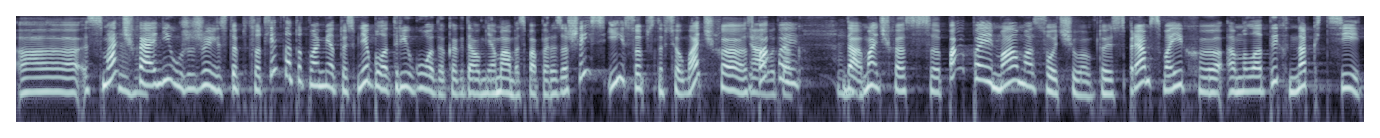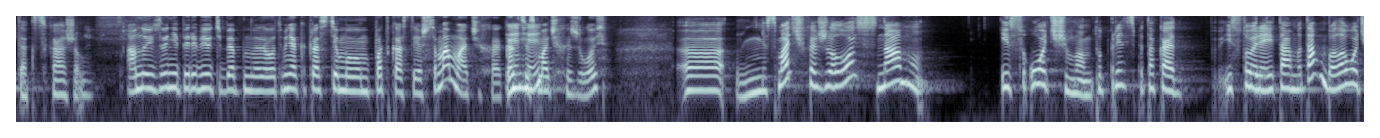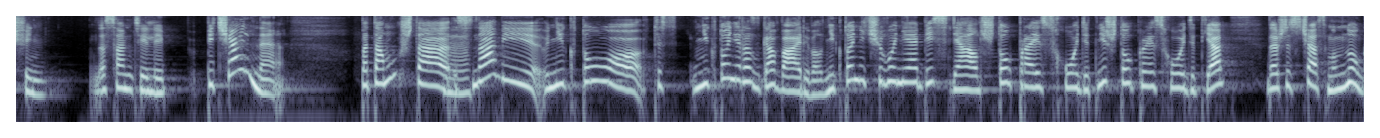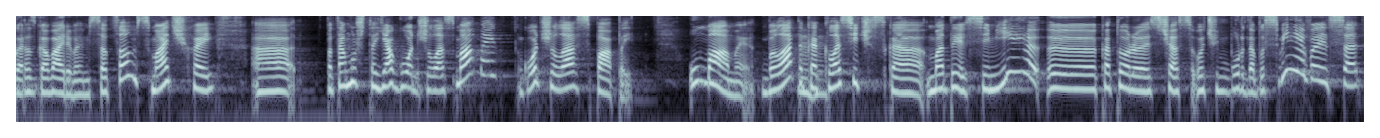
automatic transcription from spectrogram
А, с мачехой угу. они уже жили 100-500 лет на тот момент, то есть мне было три года, когда у меня мама с папой разошлись, и, собственно, все, мачеха с а, папой... Вот да, мачеха с папой, мама с отчимом. То есть прям с моих э, молодых ногтей, так скажем. А ну, извини, перебью тебя. Вот у меня как раз тема подкаста. Я же сама мачеха. Как угу. тебе с мачехой жилось? Э, с мачехой жилось нам и с отчимом. Тут, в принципе, такая история и там, и там была очень, на самом деле, печальная. Потому что mm-hmm. с нами никто, то есть никто не разговаривал, никто ничего не объяснял, что происходит, ни что происходит. Я даже сейчас мы много разговариваем с отцом, с мачехой, э, потому что я год жила с мамой, год жила с папой. У мамы была такая mm-hmm. классическая модель семьи, э, которая сейчас очень бурно высмеивается.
